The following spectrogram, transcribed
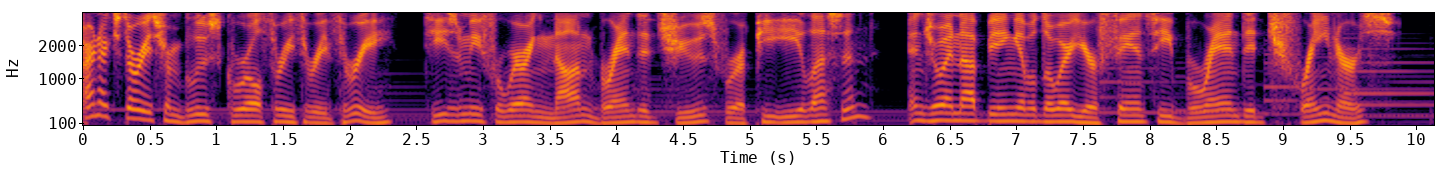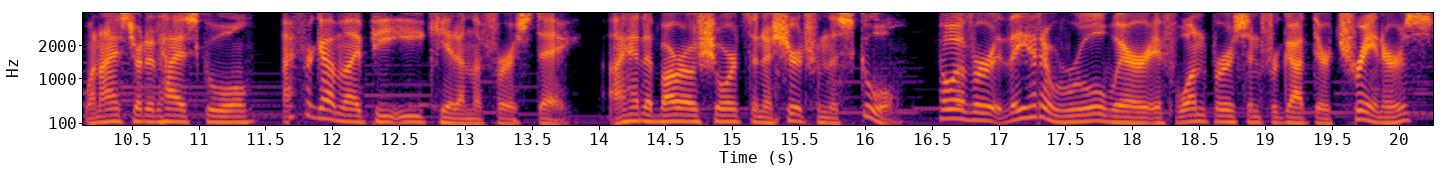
Our next story is from Blue Squirrel 333, teasing me for wearing non branded shoes for a PE lesson. Enjoy not being able to wear your fancy branded trainers. When I started high school, I forgot my PE kit on the first day. I had to borrow shorts and a shirt from the school, However, they had a rule where if one person forgot their trainers,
